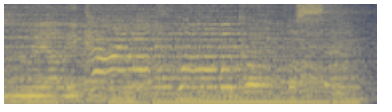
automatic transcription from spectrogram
不要离开我，我不哭不笑。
